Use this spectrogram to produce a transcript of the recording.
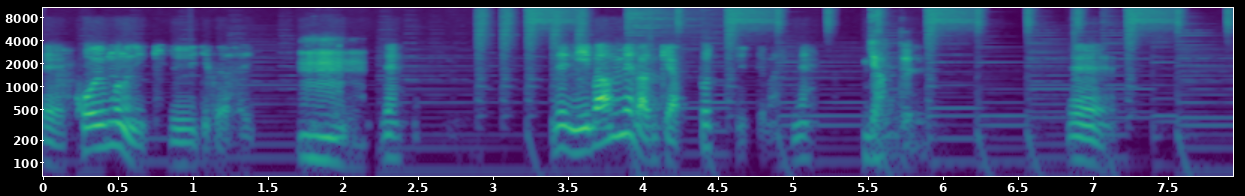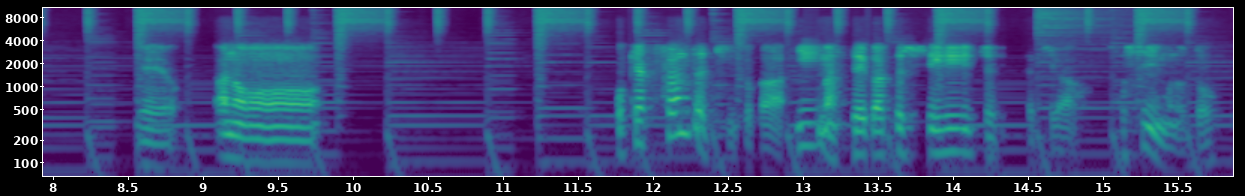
えーこういうものに気づいてください。うん。で、2番目がギャップって言ってますね。ギャップ。ええええあのーお客さんたちとか、今生活している人たちが欲しいものと、自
